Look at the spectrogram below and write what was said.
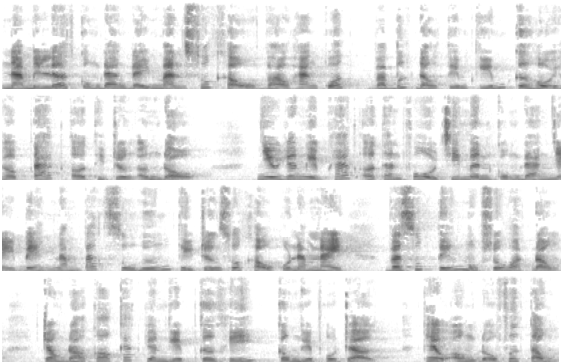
Namilus cũng đang đẩy mạnh xuất khẩu vào Hàn Quốc và bước đầu tìm kiếm cơ hội hợp tác ở thị trường Ấn Độ. Nhiều doanh nghiệp khác ở thành phố Hồ Chí Minh cũng đang nhạy bén nắm bắt xu hướng thị trường xuất khẩu của năm nay và xúc tiến một số hoạt động, trong đó có các doanh nghiệp cơ khí, công nghiệp hỗ trợ. Theo ông Đỗ Phước Tống,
